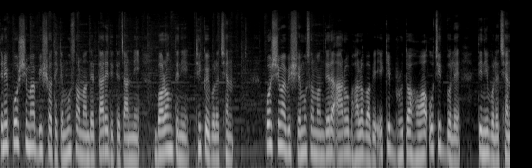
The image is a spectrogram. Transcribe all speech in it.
তিনি পশ্চিমা বিশ্ব থেকে মুসলমানদের তাড়ি দিতে চাননি, বরং তিনি ঠিকই বলেছেন। পশ্চিমা বিশ্বে মুসলমানদের আরও ভালোভাবে একীভূত হওয়া উচিত বলে তিনি বলেছেন।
